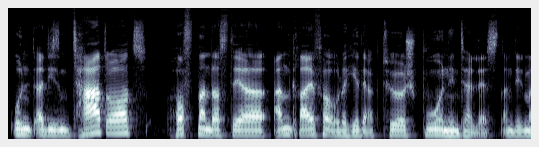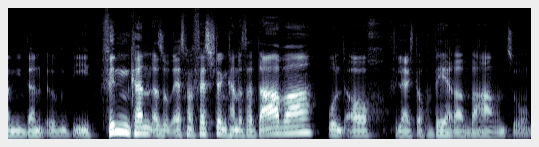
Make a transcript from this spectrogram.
Und an diesem Tatort hofft man, dass der Angreifer oder hier der Akteur Spuren hinterlässt, an denen man ihn dann irgendwie finden kann. Also erstmal feststellen kann, dass er da war und auch vielleicht auch wer er war und so.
